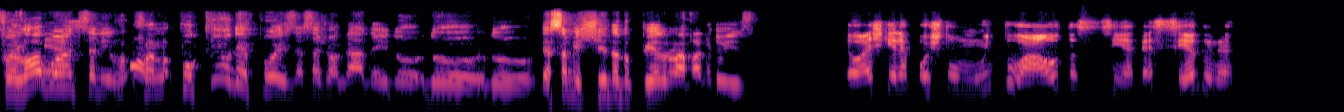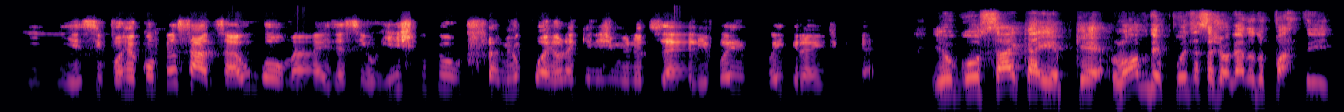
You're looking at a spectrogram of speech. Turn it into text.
Foi logo antes ali, foi um pouquinho depois dessa jogada aí do, do, do, dessa mexida do Pedro na vaga do Isa eu acho que ele apostou muito alto, assim, até cedo, né? E assim, foi recompensado, saiu o gol, mas assim, o risco que o Flamengo correu naqueles minutos ali foi, foi grande, cara. E o gol sai, Caí, porque logo depois dessa jogada do Patrick,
